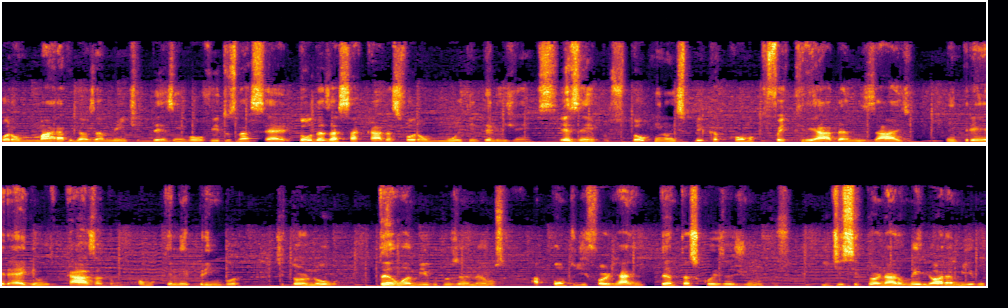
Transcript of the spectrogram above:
foram maravilhosamente desenvolvidos na série. Todas as sacadas foram muito inteligentes. Exemplos: Tolkien não explica como que foi criada a amizade entre Eregion e Casadon, como Celebrimbor se tornou tão amigo dos anãos a ponto de forjarem tantas coisas juntos e de se tornar o melhor amigo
